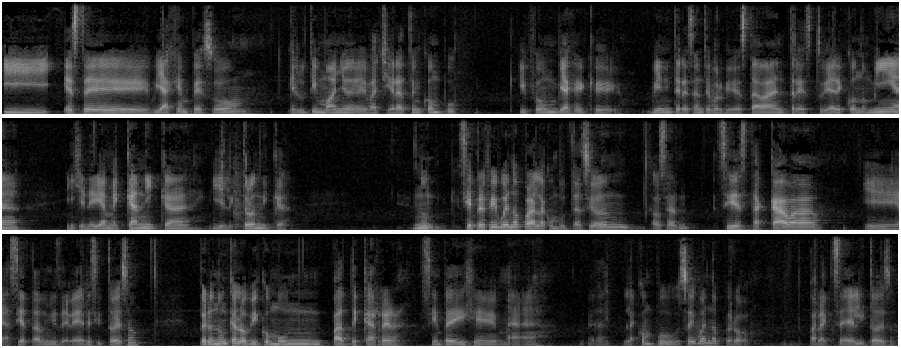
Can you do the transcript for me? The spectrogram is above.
y este viaje empezó el último año de bachillerato en Compu. Y fue un viaje que bien interesante porque yo estaba entre estudiar economía, ingeniería mecánica y electrónica. Siempre fui bueno para la computación, o sea, sí destacaba, eh, hacía todos mis deberes y todo eso, pero nunca lo vi como un pad de carrera. Siempre dije, ah, la compu soy bueno, pero para Excel y todo eso.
